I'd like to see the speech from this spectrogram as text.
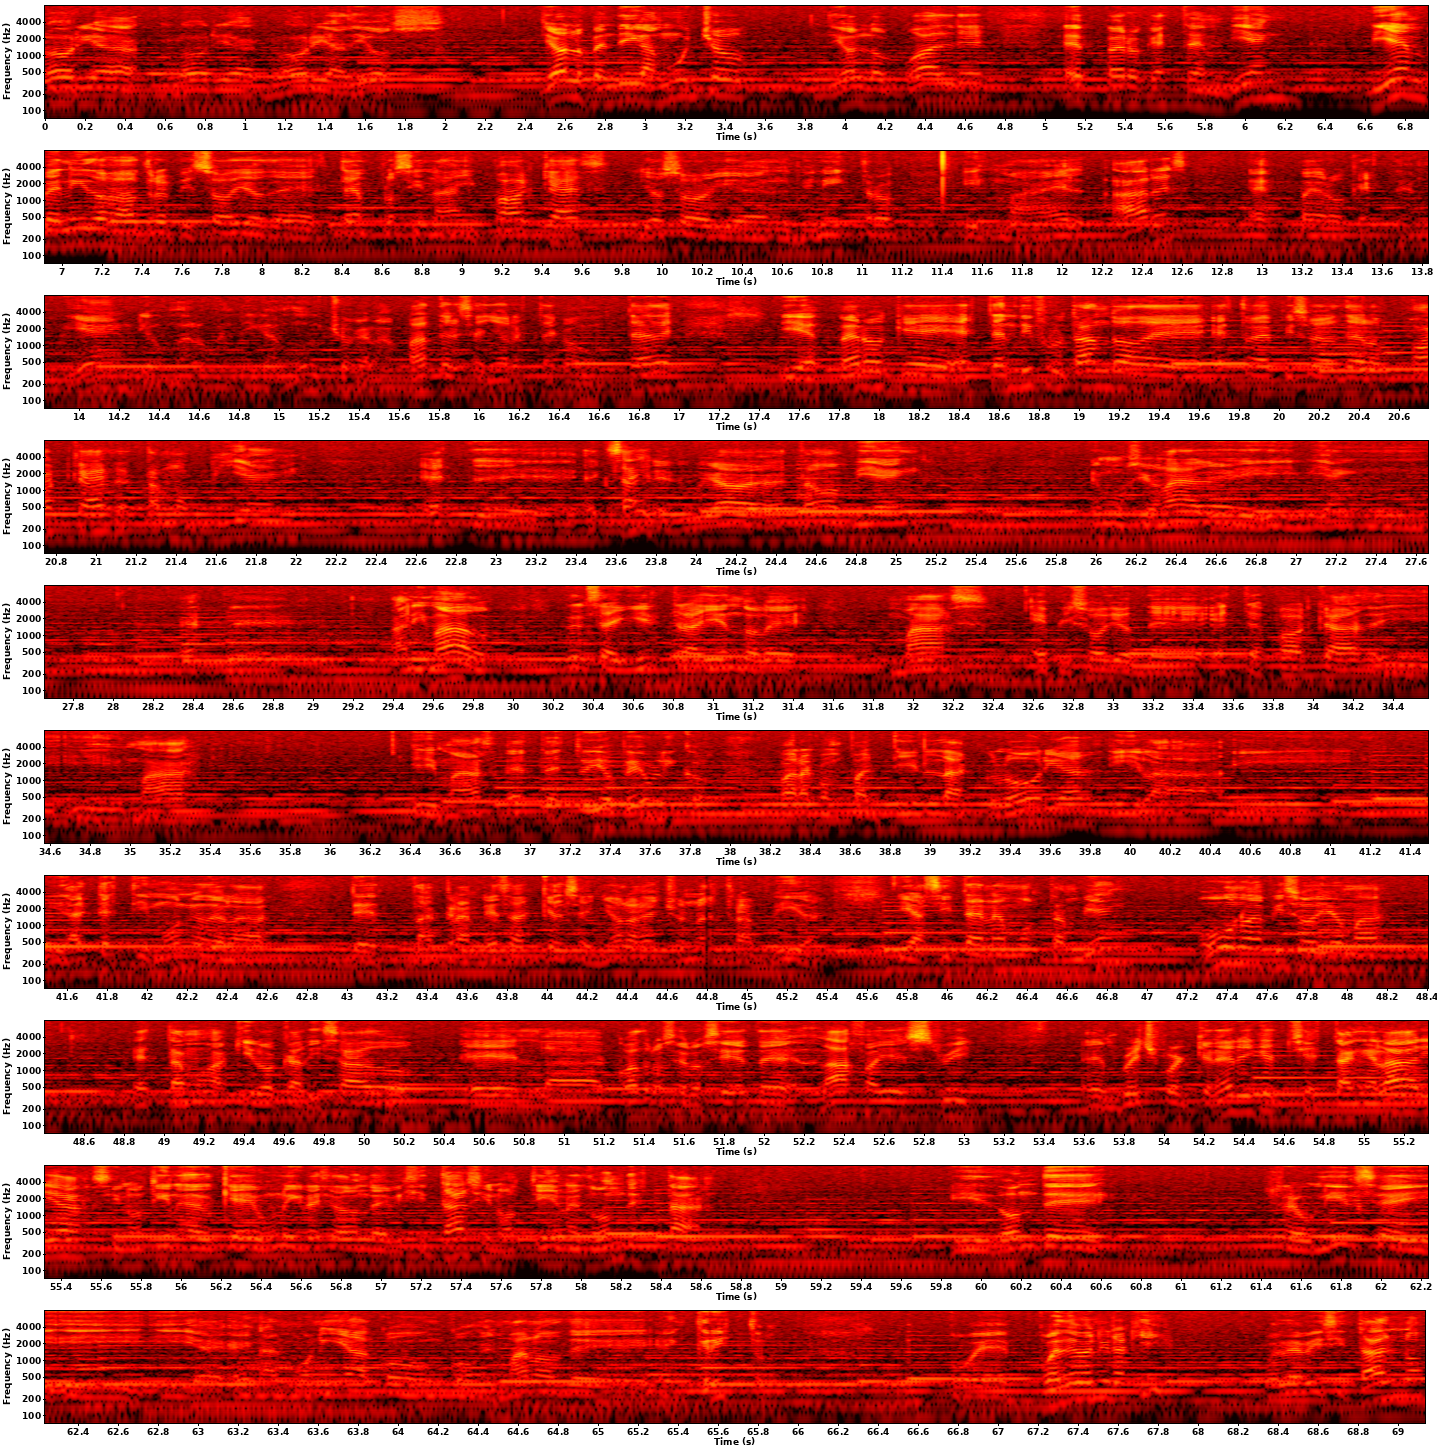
Gloria, gloria, gloria a Dios. Dios los bendiga mucho, Dios los guarde. Espero que estén bien. Bienvenidos a otro episodio del Templo Sinaí Podcast. Yo soy el ministro Ismael Ares. Espero que estén bien. Dios me los bendiga mucho. Que la paz del Señor esté con ustedes. Y espero que estén disfrutando de estos episodios de los podcasts. Estamos bien este, excited. Estamos bien emocionales y bien este, animados de seguir trayéndole más episodios de este podcast y, más y más este estudio bíblico para compartir la gloria y la y, dar testimonio de la de las grandezas que el Señor ha hecho en nuestras vidas. Y así tenemos también uno episodio más. Estamos aquí localizados en la 407 Lafayette Street en Bridgeport, Connecticut, si está en el área, si no tiene que una iglesia donde visitar, si no tiene dónde estar y dónde reunirse y, en armonía con, hermanos de, en Cristo, pues puede venir aquí, puede visitarnos,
